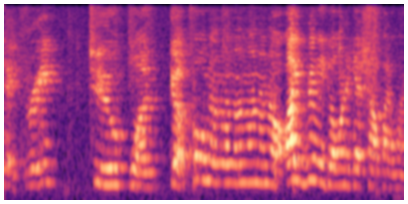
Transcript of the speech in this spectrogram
Okay, three, two, one, go. Oh no no no no no no! I really don't want to get shot by one.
